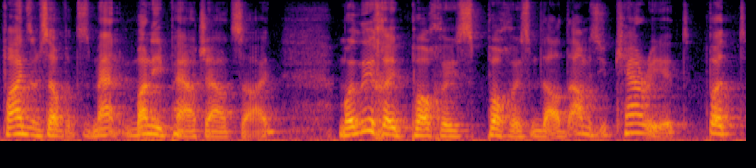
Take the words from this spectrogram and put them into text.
finds himself with his money pouch outside. You carry it, but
